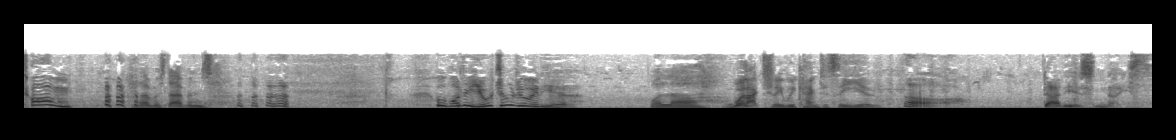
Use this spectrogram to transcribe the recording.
Tom! Hello, Mr. Evans. well, what are you two doing here? Well, uh... Well, actually, we came to see you. Oh, that is nice.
